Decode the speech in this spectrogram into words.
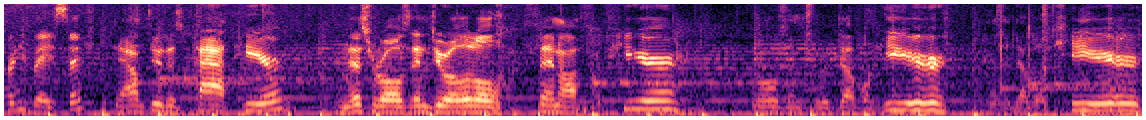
Pretty basic. Down through this path here, and this rolls into a little fin off of here, rolls into a double here, and a double here,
